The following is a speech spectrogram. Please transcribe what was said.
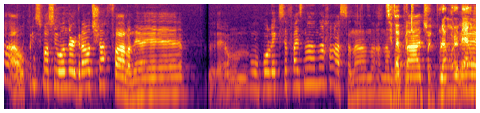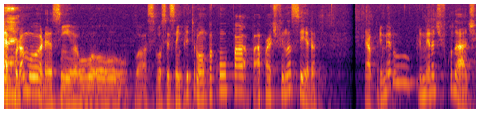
Ah, o principal assim, o underground já fala, né? É, é um, um rolê que você faz na, na raça, na, na, na Você vai por- vontade. por- por amor mesmo, é, né? por amor. É assim, o, o- o- você sempre tromba com a parte financeira. É a primeiro, primeira dificuldade.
